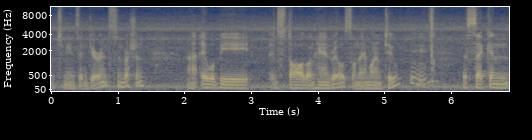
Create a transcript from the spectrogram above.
which means endurance in Russian. Uh, it will be installed on handrails on the MRM2. The second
